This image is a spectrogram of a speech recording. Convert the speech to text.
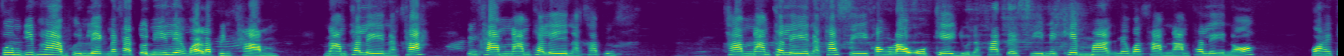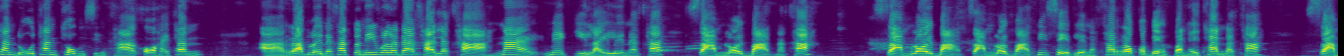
ฟืมยี่ห้าผืนเล็กนะคะ ตัวนี้เรียกว่าเราเป็นคามน้ำทะเลนะคะ เป็นคามน้ำทะเลนะคะเป็นคามน้ำทะเลนะคะ สีของเราโอเคอยู่นะคะ แต่สีไม่เข้มมากเรียกว่าคามน้ำทะเลเนาะขอให้ท่านดูท่านชมสินค้าขอให้ท่านอ่ารับเลยนะคะ ตัวนี้วรดาขายราคาหน้าแม่กี่ไลท์เลยนะคะสามร้อยบาทนะคะสามร้อยบาทสามร้อยบาทพิเศษเลยนะคะ เราก็แบ่งปันให้ท่านนะคะสาม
